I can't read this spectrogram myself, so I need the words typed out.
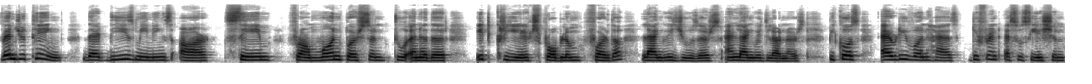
When you think that these meanings are same from one person to another, it creates problem for the language users and language learners because everyone has different association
